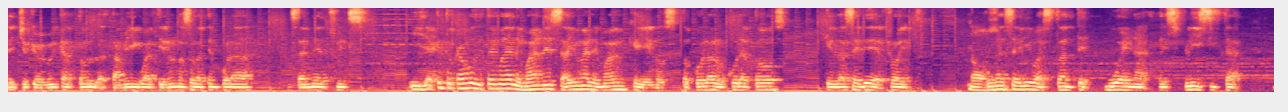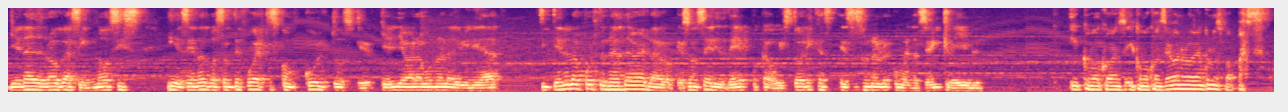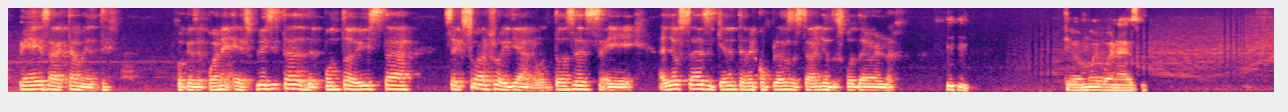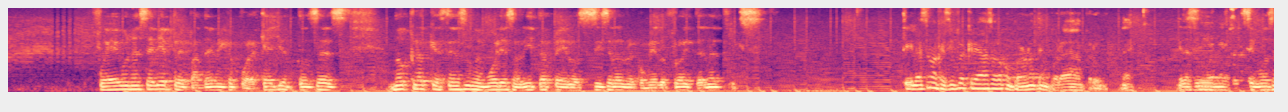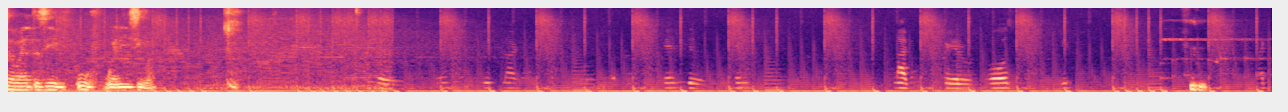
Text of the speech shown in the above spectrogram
de hecho que me encantó, también igual tiene una sola temporada, está en Netflix. Y ya que tocamos el tema de alemanes, hay un alemán que nos tocó la locura a todos, que es la serie de Freud. No, Una serie bastante buena, explícita, llena de drogas, hipnosis y escenas bastante fuertes con cultos que quieren llevar a uno a la divinidad. Si tienen la oportunidad de verla, lo que son series de época o históricas, esa es una recomendación increíble. y como, con- y como consejo no lo vean con los papás. Exactamente. Porque se pone explícita desde el punto de vista sexual freudiano. Entonces, eh, allá ustedes si quieren tener complejos extraños después de verla. Es muy buena eso. Fue una serie prepandémica por aquello, entonces no creo que esté en sus memorias ahorita, pero sí se las recomiendo. Freud de Netflix. Sí, lástima que sí fue creada solo para una temporada, pero eh, era buena. Lastimosamente sí, uff, buenísima.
